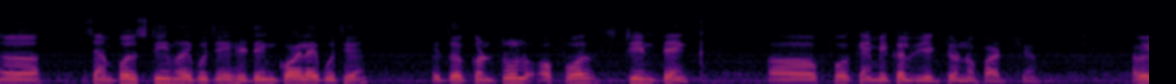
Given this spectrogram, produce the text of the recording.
uh, sample steam આપ્યું છે heating coil આપ્યું છે is a control of a steam tank uh, for chemical reactor નો પાર્ટ છે હવે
